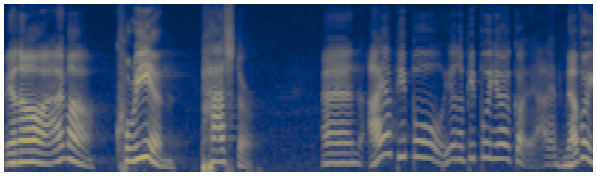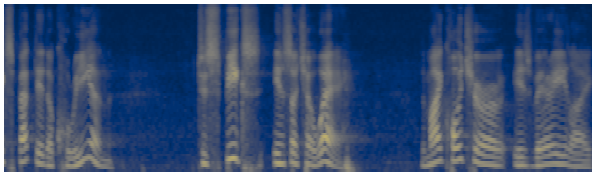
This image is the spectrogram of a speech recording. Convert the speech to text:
You know, I'm a Korean pastor. And I have people, you know, people here, I've never expected a Korean to speak in such a way. My culture is very like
